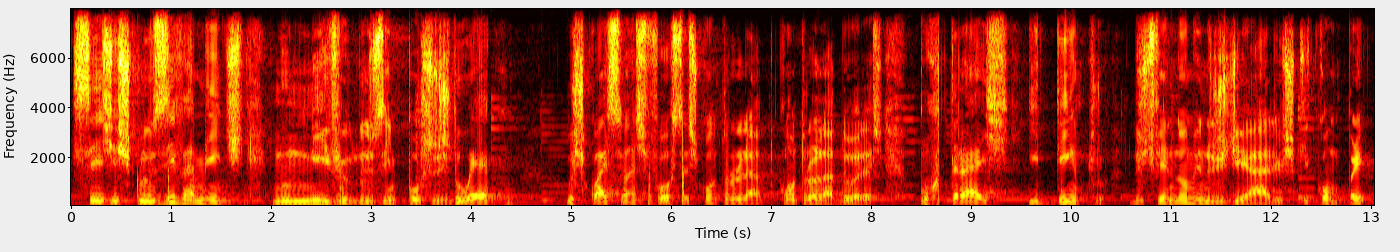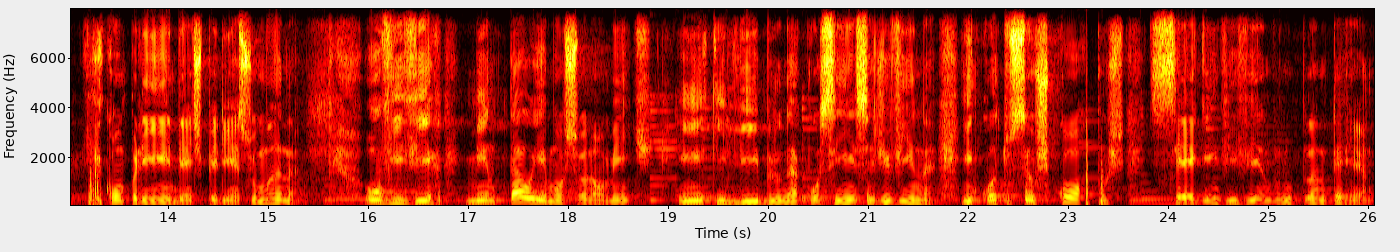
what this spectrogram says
seja exclusivamente no nível dos impulsos do ego, os quais são as forças controladoras por trás e dentro dos fenômenos diários que, compre que compreendem a experiência humana, ou viver mental e emocionalmente em equilíbrio na consciência divina, enquanto seus corpos seguem vivendo no plano terreno.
